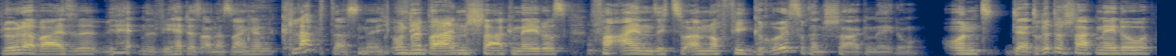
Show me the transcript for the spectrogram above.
Blöderweise, wie, hätten, wie hätte es anders sein können, klappt das nicht. Und die beiden Sharknados vereinen sich zu einem noch viel größeren Sharknado. Und der dritte Sharknado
